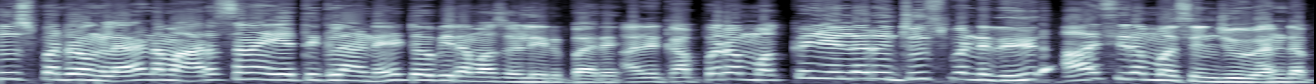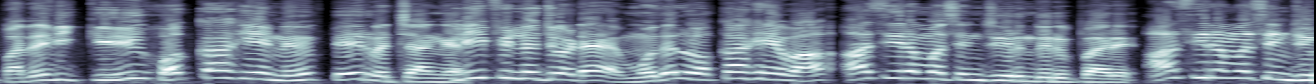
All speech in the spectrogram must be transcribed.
சூஸ் பண்றவங்கள நம்ம அரசனா ஏத்துக்கலாம்னு டோபிரமா சொல்லியிருப்பாரு. அதுக்கப்புறம் மக்கள் எல்லாரும் சூஸ் பண்ணது ஆசிரமா செஞ்சு அந்த பதவிக்கு ஹொக்காகேன்னு பேர் வச்சாங்க. லீஃப் வில்லேஜோட முதல் ஒக்காகேவா ஆசிரமா செஞ்சு இருந்திருப்பாரு. ஆசிரமா செஞ்சு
